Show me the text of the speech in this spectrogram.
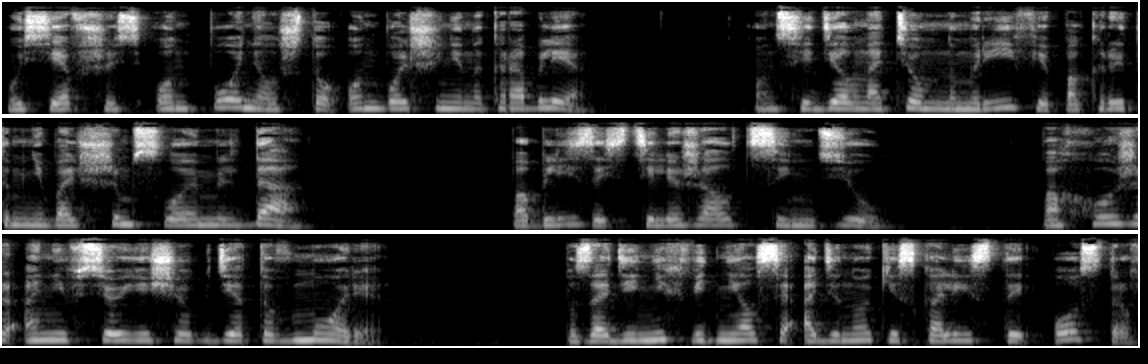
Усевшись, он понял, что он больше не на корабле. Он сидел на темном рифе, покрытом небольшим слоем льда. Поблизости лежал Циндзю. Похоже, они все еще где-то в море. Позади них виднелся одинокий скалистый остров,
